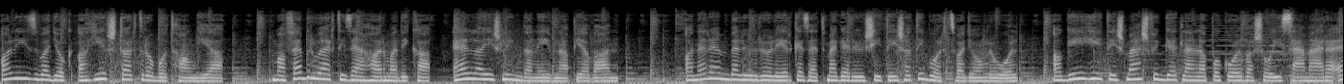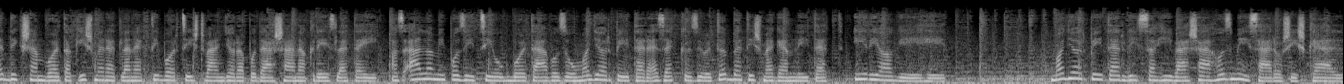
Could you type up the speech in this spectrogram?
Alíz vagyok, a hírstart robot hangja. Ma február 13-a, Ella és Linda névnapja van. A nerem belülről érkezett megerősítés a Tiborc vagyonról. A G7 és más független lapok olvasói számára eddig sem voltak ismeretlenek Tiborc István gyarapodásának részletei. Az állami pozíciókból távozó Magyar Péter ezek közül többet is megemlített, írja a G7. Magyar Péter visszahívásához Mészáros is kell.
